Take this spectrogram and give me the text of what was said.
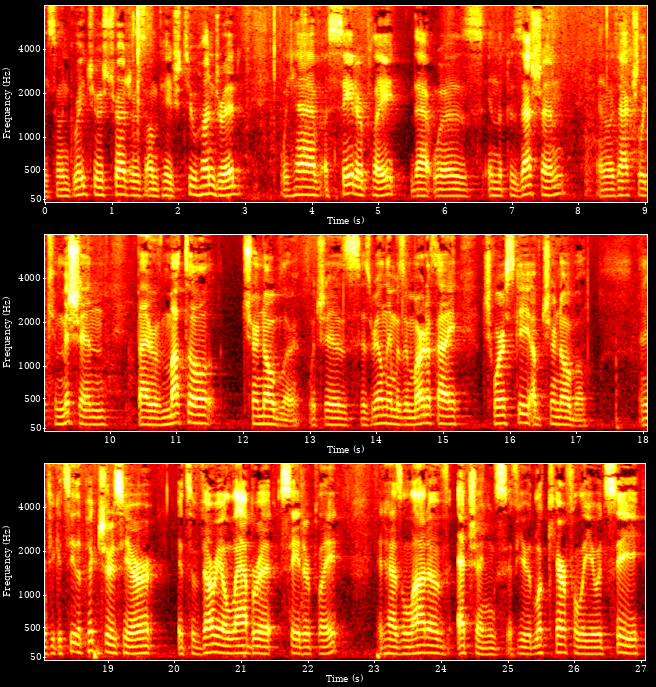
Okay, so in Great Jewish Treasures on page 200, we have a Seder plate that was in the possession and was actually commissioned by Rav Matel Chernobler, which is, his real name was Mordechai Twersky of Chernobyl. And if you could see the pictures here, it's a very elaborate Seder plate. It has a lot of etchings. If you look carefully, you would see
